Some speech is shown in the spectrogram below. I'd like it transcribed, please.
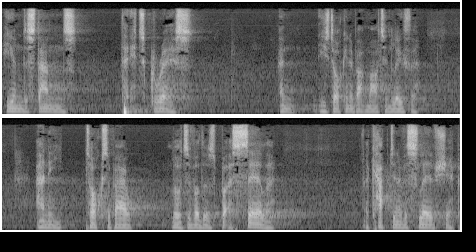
He understands that it's grace. And he's talking about Martin Luther. And he talks about loads of others, but a sailor, a captain of a slave ship,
